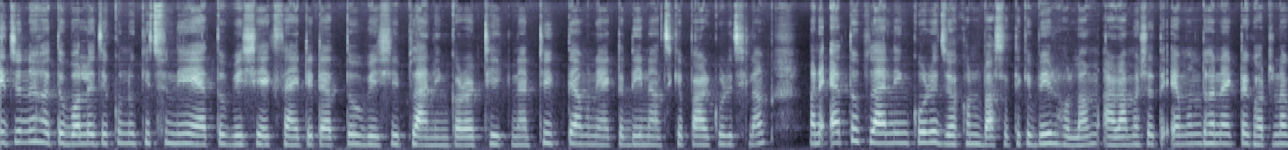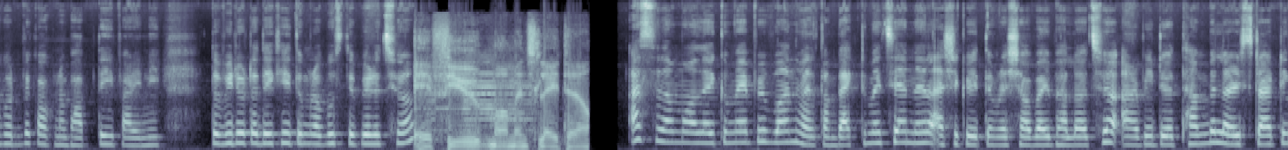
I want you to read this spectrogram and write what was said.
এই জন্য হয়তো বলে যে কোনো কিছু নিয়ে এত বেশি এক্সাইটেড এত বেশি প্ল্যানিং করা ঠিক না। ঠিক তেমনই একটা দিন আজকে পার করেছিলাম। মানে এত প্ল্যানিং করে যখন বাসা থেকে বের হলাম আর আমার সাথে এমন ধরনের একটা ঘটনা ঘটবে কখনো ভাবতেই পারিনি। তো ভিডিওটা দেখেই তোমরা বুঝতে পেরেছ। A few moments later. আসসালামু আলাইকুম everyone welcome back to my channel আশা করি তোমরা সবাই ভালো আছো। আর ভিডিও থাম্বেল আর স্টার্টিং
